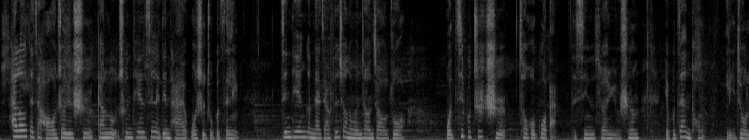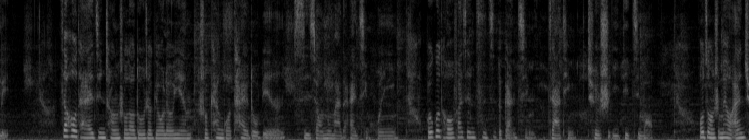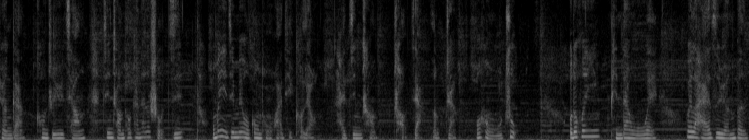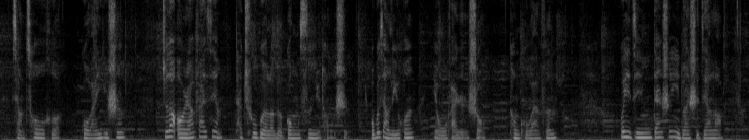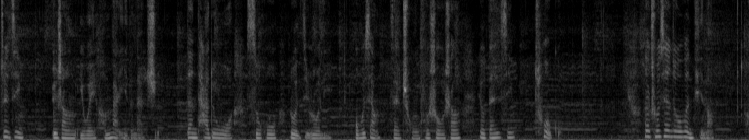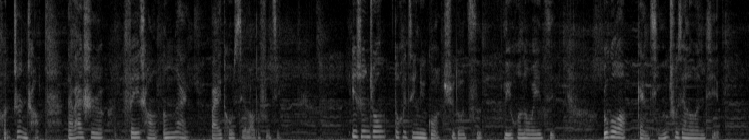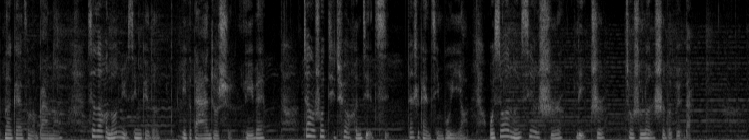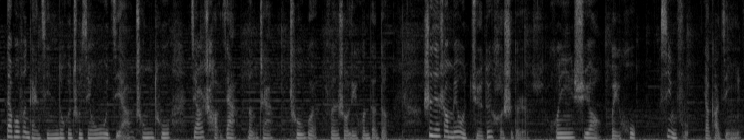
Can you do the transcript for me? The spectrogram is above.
Hello，大家好，这里是甘露春天心理电台，我是主播 Celine。今天跟大家分享的文章叫做《我既不支持凑合过吧的心酸余生，也不赞同离就离》。在后台经常收到读者给我留言，说看过太多别人嬉笑怒骂的爱情婚姻，回过头发现自己的感情家庭却是一地鸡毛。我总是没有安全感，控制欲强，经常偷看他的手机。我们已经没有共同话题可聊，还经常吵架冷战。我很无助。我的婚姻平淡无味，为了孩子，原本想凑合过完一生，直到偶然发现他出轨了个公司女同事。我不想离婚，也无法忍受，痛苦万分。我已经单身一段时间了，最近遇上一位很满意的男士，但他对我似乎若即若离。我不想再重复受伤，又担心错过。那出现这个问题呢，很正常，哪怕是非常恩爱、白头偕老的夫妻，一生中都会经历过许多次离婚的危机。如果感情出现了问题，那该怎么办呢？现在很多女性给的一个答案就是离呗。这样说的确很解气，但是感情不一样。我希望能现实、理智，就事论事的对待。大部分感情都会出现误解啊、冲突，继而吵架、冷战、出轨、分手、离婚等等。世界上没有绝对合适的人。婚姻需要维护，幸福要靠经营。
